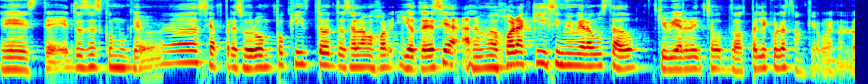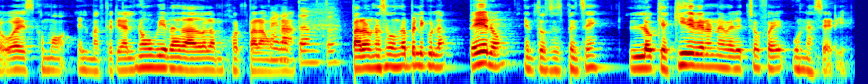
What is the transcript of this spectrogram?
Este, entonces como que ah, se apresuró un poquito, entonces a lo mejor, yo te decía, a lo mejor aquí sí me hubiera gustado que hubieran hecho dos películas, aunque bueno, luego es como el material no hubiera dado a lo mejor para, una, para una segunda película, pero entonces pensé, lo que aquí debieron haber hecho fue una serie.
